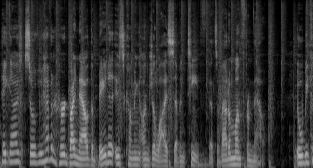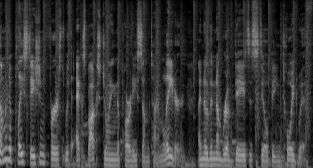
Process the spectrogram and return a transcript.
Hey guys, so if you haven't heard by now, the beta is coming on July 17th. That's about a month from now. It will be coming to PlayStation first with Xbox joining the party sometime later. I know the number of days is still being toyed with.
